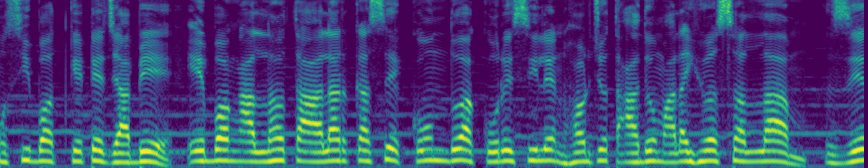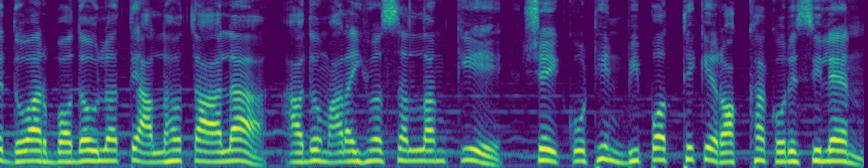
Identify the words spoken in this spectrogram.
মুসিবত কেটে যাবে এবং আল্লাহ তাআলার কাছে কোন দোয়া করেছিলেন হরজত আদম আলাইহাসাল্লাম যে দোয়ার বদৌলতে আল্লাহ তাআলা আদম আলাইহাসাল্লামকে সেই কঠিন বিপদ থেকে রক্ষা করেছিলেন।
